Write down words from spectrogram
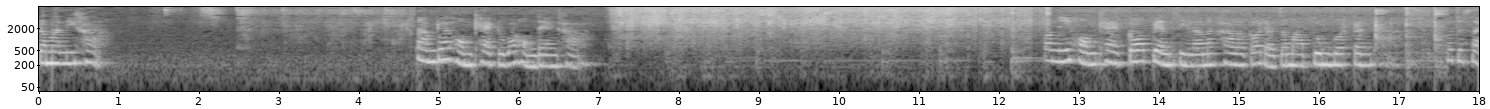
ประมาณนี้ค่ะ ตามด้วยหอมแขกหรือว่าหอมแดงค่ะ ตอนนี้หอมแขกก็เปลี่ยนสีแล้วนะคะ แล้วก็เดี๋ยวจะมาปรุงรสกันค่ะ ก็จะใส่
